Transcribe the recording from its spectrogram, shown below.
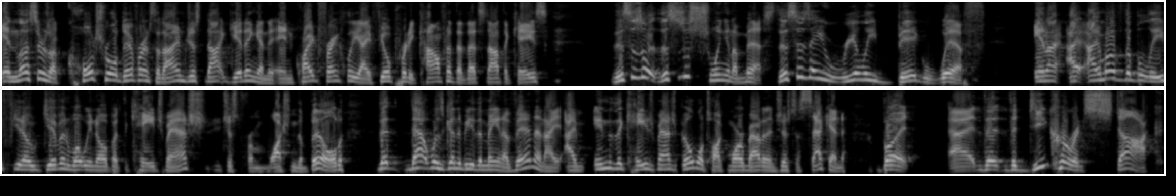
unless there's a cultural difference that I'm just not getting, and, and quite frankly, I feel pretty confident that that's not the case. This is a this is a swing and a miss. This is a really big whiff. And I, I am of the belief, you know, given what we know about the cage match, just from watching the build, that that was going to be the main event. And I, I'm into the cage match build. We'll talk more about it in just a second. But uh, the the D'Courage stock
